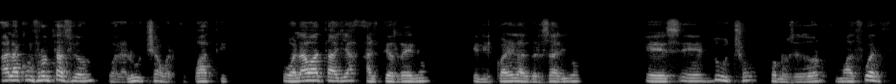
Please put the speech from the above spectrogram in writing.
a la confrontación o a la lucha o al combate o a la batalla al terreno en el cual el adversario es eh, ducho, conocedor o más fuerte.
